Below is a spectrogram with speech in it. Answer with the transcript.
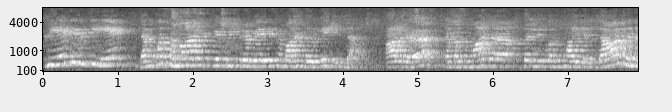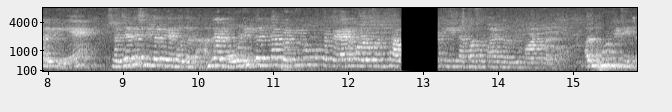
ಕ್ರಿಯೇಟಿವಿಟಿ ನಮ್ಮ ಸಮಾಜಕ್ಕೆ ಬಿಟ್ಟರೆ ಬೇರೆ ಸಮಾಜದವರಿಗೆ ಇಲ್ಲ. ಆದ್ರೆ ನಮ್ಮ ಸಮಾಜದಲ್ಲಿರುವಂತಹ ಎಲ್ಲಾ ಜನರಿಗೆ ಸೃಜನಶೀಲತೆ ಅನ್ನೋದನ್ನ, ಅಂದ್ರೆ ನೋಡಿದ್ದನ್ನ ಪ್ರತಿರೂಪಕ ತಯಾರು ಮಾಡುವಂತಹ ಈ ನಮ್ಮ ಸಮಾಜದವರಿಗೆ ಮಾತ್ರ ಅದು ಹುಟ್ಟಿನಿಂದ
